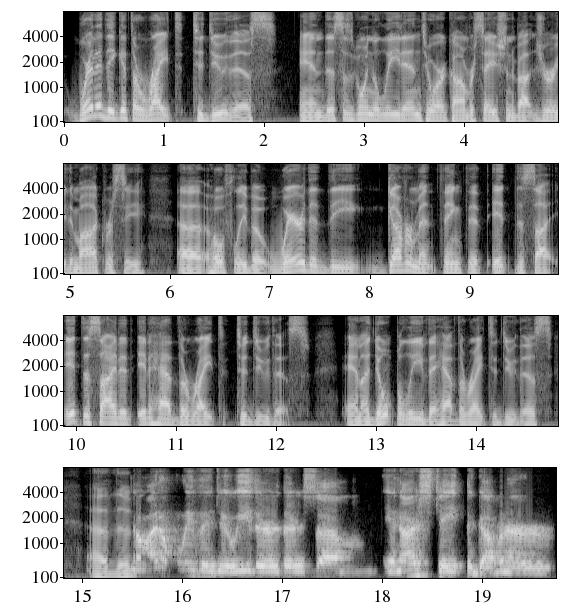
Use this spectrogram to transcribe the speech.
Where did they get the right to do this? and this is going to lead into our conversation about jury democracy, uh, hopefully. But where did the government think that it it decided it had the right to do this? And I don't believe they have the right to do this. Uh, the no, I don't believe they do either. There's um, in our state, the governor.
